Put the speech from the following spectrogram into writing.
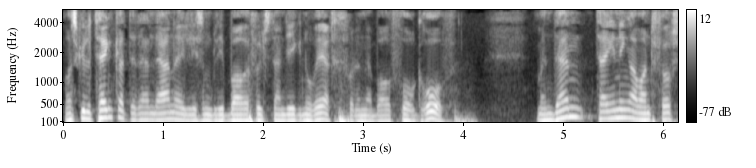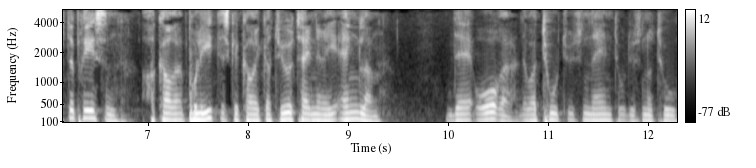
Man skulle tenke at den der liksom blir bare fullstendig ignorert, for den er bare for grov. Men den tegninga vant førsteprisen av politiske karikaturtegnere i England det året. Det var 2001-2002.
